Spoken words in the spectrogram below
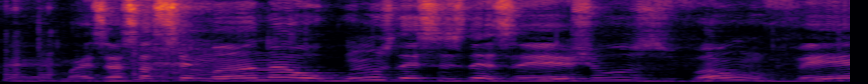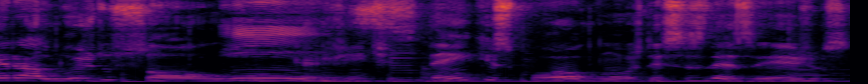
É, mas essa semana alguns desses desejos vão ver a luz do sol. Porque a gente Isso. tem que expor alguns desses desejos.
